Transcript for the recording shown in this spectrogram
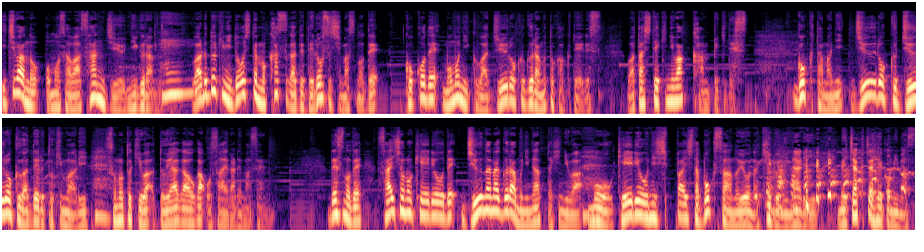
1番の重さは 32g へえ。割るときにどうしてもカスが出てロスしますのでここでもも肉は 16g と確定です。私的には完璧です。ごくたまに1616が出る時もありその時はドヤ顔が抑えられませんですので最初の計量で 17g になった日にはもう計量に失敗したボクサーのような気分になり めちゃくちゃへこみます。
